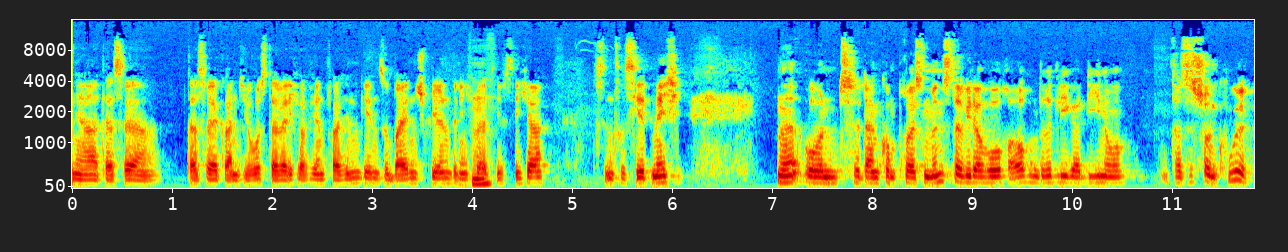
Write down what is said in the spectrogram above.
Ja, das wäre das wäre grandios. Da werde ich auf jeden Fall hingehen. Zu beiden Spielen bin ich hm. relativ sicher. Das interessiert mich. Ne? Und dann kommt Preußen Münster wieder hoch, auch ein Drittliga-Dino. Das ist schon cool.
